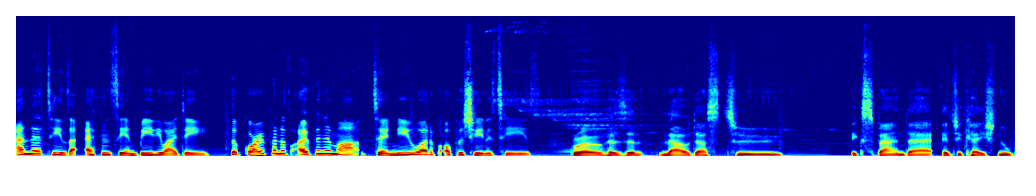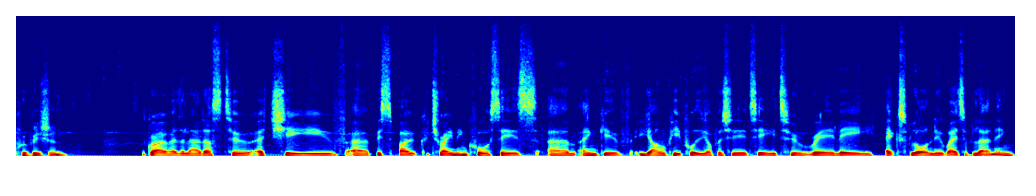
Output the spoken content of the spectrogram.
and their teams at FMC and BDYD, the Grow Fund has opened them up to a new world of opportunities. Grow has allowed us to expand our educational provision. Grow has allowed us to achieve uh, bespoke training courses um, and give young people the opportunity to really explore new ways of learning.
